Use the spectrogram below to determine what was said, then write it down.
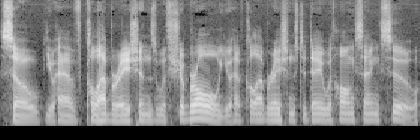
So you have collaborations with Chabrol, you have collaborations today with Hong Sang Soo.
